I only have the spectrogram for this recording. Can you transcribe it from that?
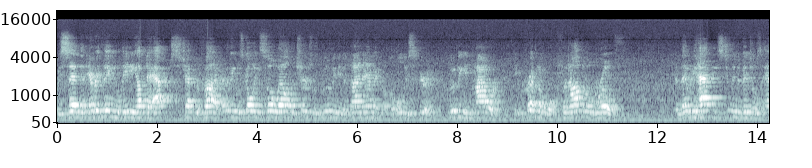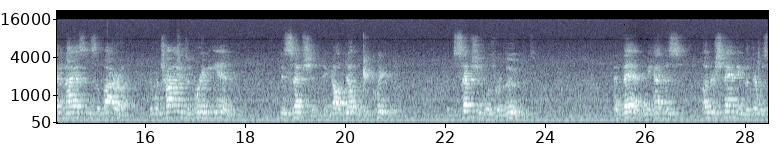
We said that everything leading up to Acts chapter 5, everything was going so well, the church was moving in a dynamic of the Holy Spirit, moving in power, incredible, phenomenal growth. And then we had these two individuals, Ananias and Sapphira, that were trying to bring in deception, and God dealt with it quickly. The deception was removed. And then we had this understanding that there was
